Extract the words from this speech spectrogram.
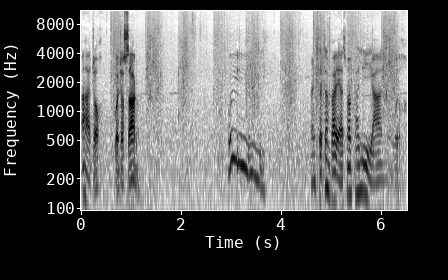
Ah, doch. Wollte auch sagen. Hui. Mein Klettern war erstmal ein paar Lianen hoch.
